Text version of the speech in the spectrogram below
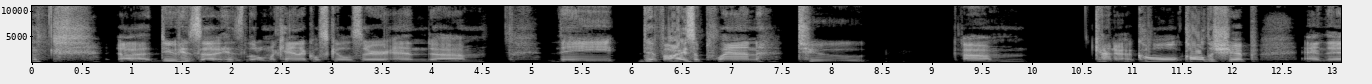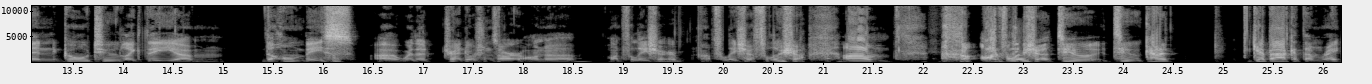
uh, do his uh, his little mechanical skills there, and um, they devise a plan to um, kind of call call the ship, and then go to like the um, the home base uh, where the Trandoshans are on a on Felicia or not Felucia, Felucia, um, on Felucia to to kind of get back at them, right?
